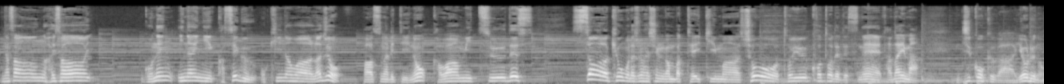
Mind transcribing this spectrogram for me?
皆さん、はいさーい。5年以内に稼ぐ沖縄ラジオ、パーソナリティの川光です。さあ、今日もラジオ配信頑張っていきましょう。ということでですね、ただいま、時刻が夜の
